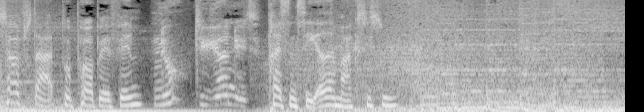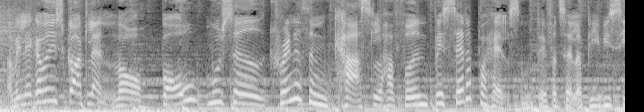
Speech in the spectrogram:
start på Pop FM. Nu dyre nyt. Præsenteret af Maxisu. Og vi lægger ud i Skotland, hvor borgmuseet Crenithan Castle har fået en besætter på halsen. Det fortæller BBC.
